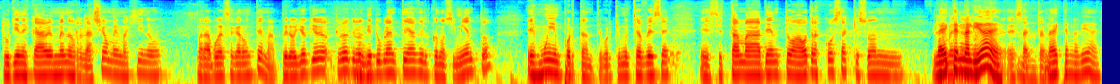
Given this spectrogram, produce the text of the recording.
tú tienes cada vez menos relación, me imagino, para poder sacar un tema. Pero yo creo, creo que lo que tú planteas del conocimiento es muy importante, porque muchas veces eh, se está más atento a otras cosas que son... Las externalidades. Exactamente. Las externalidades.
